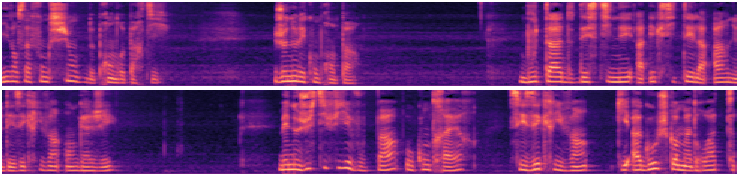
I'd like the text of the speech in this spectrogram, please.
ni dans sa fonction de prendre parti. Je ne les comprends pas boutade destinée à exciter la hargne des écrivains engagés. Mais ne justifiez-vous pas, au contraire, ces écrivains qui, à gauche comme à droite,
